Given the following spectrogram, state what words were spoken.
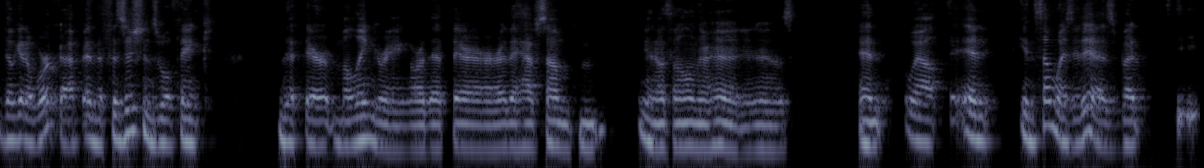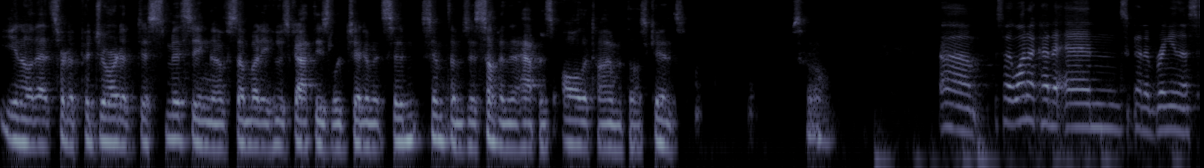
they'll get a workup, and the physicians will think that they're malingering or that they're they have some you know thing in their head, you know, and well, and in some ways it is, but you know that sort of pejorative dismissing of somebody who's got these legitimate sim- symptoms is something that happens all the time with those kids. So. Um, so I want to kind of end, kind of bringing this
